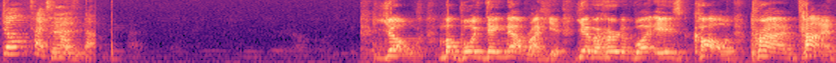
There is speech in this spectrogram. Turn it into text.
Don't touch my Ten. stuff. Yo, my boy Daynell right here. You ever heard of what is called prime time?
